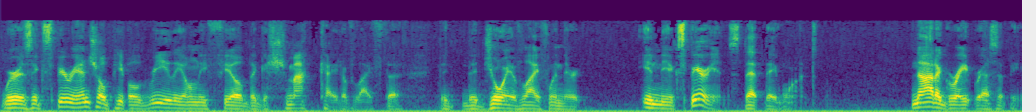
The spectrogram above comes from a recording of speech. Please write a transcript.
whereas experiential people really only feel the geschmackkeit of life the, the, the joy of life when they're in the experience that they want not a great recipe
